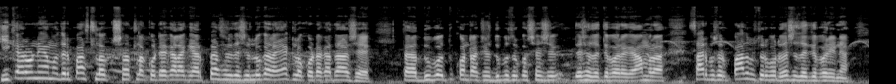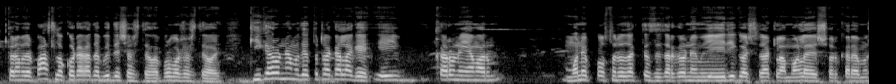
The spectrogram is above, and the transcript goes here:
কী কারণে আমাদের পাঁচ লক্ষ সাত লক্ষ টাকা লাগে আর পাশের দেশের লোকেরা এক লক্ষ টাকা দেওয়া আসে? তারা দু কন্ট্রাক্ট দু বছর শেষে দেশে যেতে পারে, আমরা চার বছর, পাঁচ বছর পর দেশে যেতে পারি না। কারণ আমাদের পাঁচ লক্ষ টাকা বিদেশে আসতে হয়, প্রবাস আসতে হয়। কী কারণে আমাদের এত টাকা লাগে? এই কারণেই আমার মনে প্রশ্নটা জাগতেছে, যার কারণে আমি এই রিকোয়েস্ট রাখলাম বাংলাদেশ সরকার এবং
